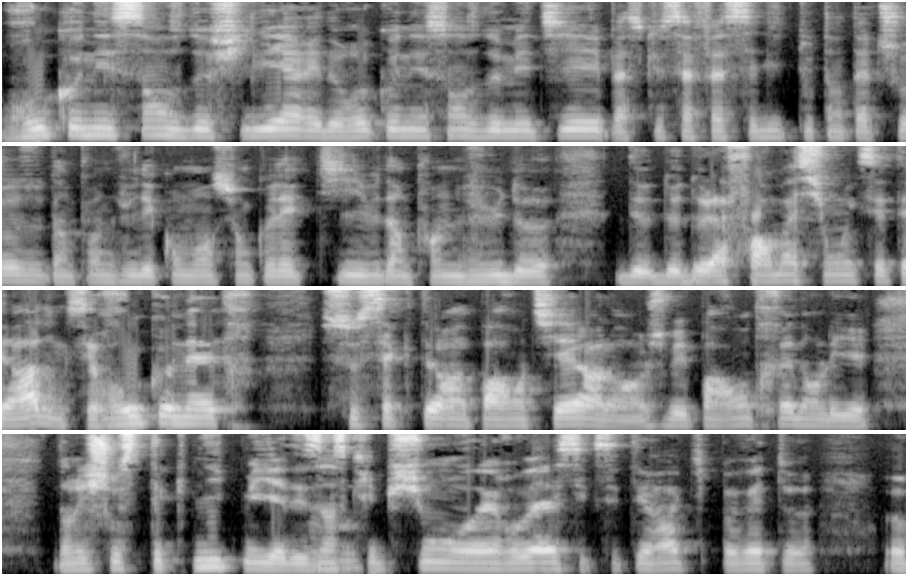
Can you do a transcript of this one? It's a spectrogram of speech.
reconnaissance de filière et de reconnaissance de métier parce que ça facilite tout un tas de choses d'un point de vue des conventions collectives, d'un point de vue de, de, de, la formation, etc. Donc c'est reconnaître ce secteur à part entière. Alors je ne vais pas rentrer dans les, dans les choses techniques, mais il y a des mmh inscriptions au RES, etc. qui peuvent être euh,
